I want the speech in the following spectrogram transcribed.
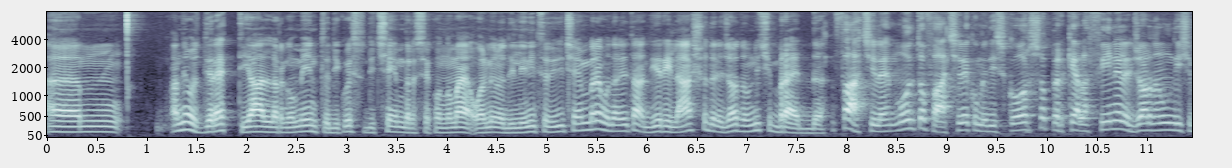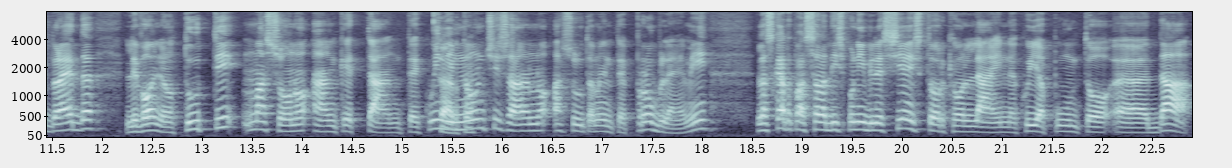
Ehm, andiamo diretti all'argomento di questo dicembre, secondo me, o almeno dell'inizio di dicembre, modalità di rilascio delle Jordan 11 Bread. Facile, molto facile come discorso perché alla fine le Jordan 11 Bread le vogliono tutti, ma sono anche tante, quindi Certo. non ci saranno assolutamente problemi. La scarpa sarà disponibile sia in store che online, qui appunto eh, da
